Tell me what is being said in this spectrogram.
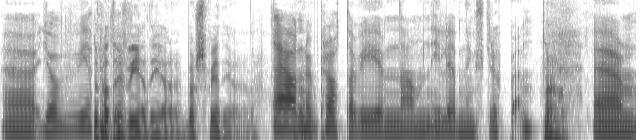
Eh, jag vet Nu pratar inte. vi vd, börs vd. Ja, nu pratar vi namn i ledningsgruppen. Ehm,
